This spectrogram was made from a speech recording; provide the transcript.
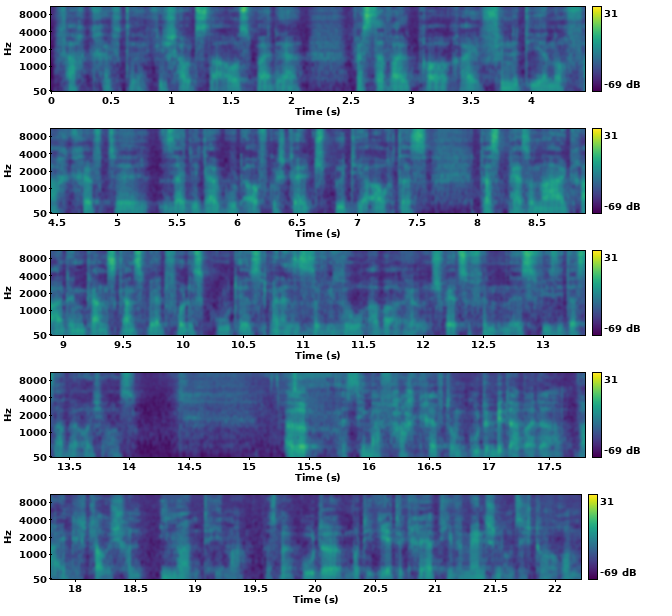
Fachkräfte. Wie schaut es da aus bei der Westerwald-Brauerei? Findet ihr noch Fachkräfte? Seid ihr da gut aufgestellt? Spürt ihr auch, dass das Personal gerade ein ganz, ganz wertvolles Gut ist? Ich meine, das ist sowieso, aber ja. schwer zu finden ist. Wie sieht das da bei euch aus? Also das Thema Fachkräfte und gute Mitarbeiter war eigentlich, glaube ich, schon immer ein Thema, dass man gute, motivierte, kreative Menschen um sich drumherum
